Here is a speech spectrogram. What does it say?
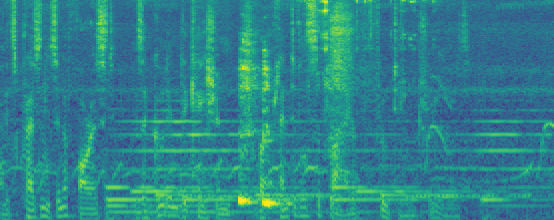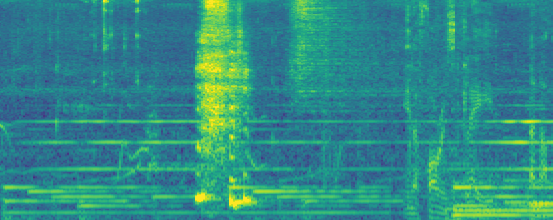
and its presence in a forest is a good indication of a plentiful supply of fruiting trees. in a forest glade, another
